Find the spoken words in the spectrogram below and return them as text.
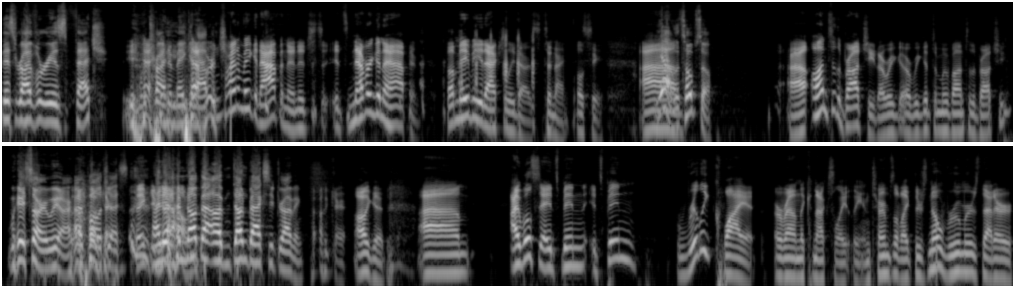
this rivalry is fetch. Yeah, we're trying to make yeah, it happen. We're trying to make it happen, and it's it's never going to happen. But maybe it actually does tonight. We'll see. yeah, um, let's hope so. Uh, on to the broadsheet. Are we are we good to move on to the broadsheet? We're sorry, we are. I apologize. okay. Thank you. I, am not. Ba- I'm done backseat driving. Okay, all good. Um, I will say it's been it's been really quiet around the Canucks lately in terms of like there's no rumors that are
